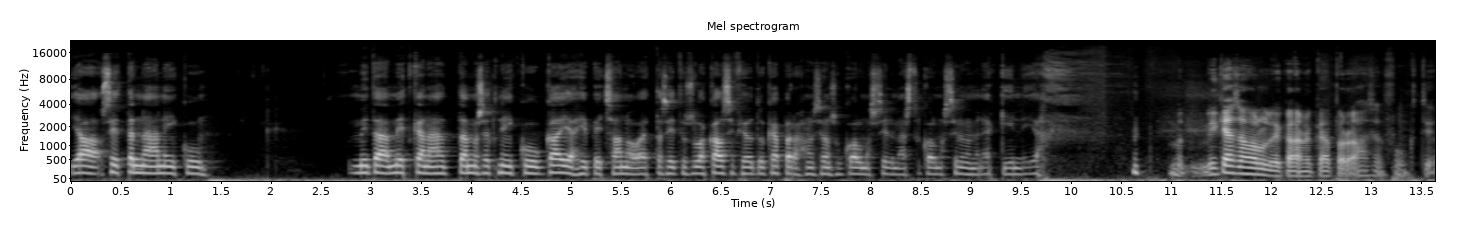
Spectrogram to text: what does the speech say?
ja sitten nämä niinku, mitä, mitkä nämä tämmöiset niinku Gaia-hipit sanoo, että sit kun sulla kalsifioituu käpyrauhasen, se on sun kolmas silmä ja sitten kolmas silmä menee kiinni. Ja, Mikä se olikaan nyt käpyrahasen funktio?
